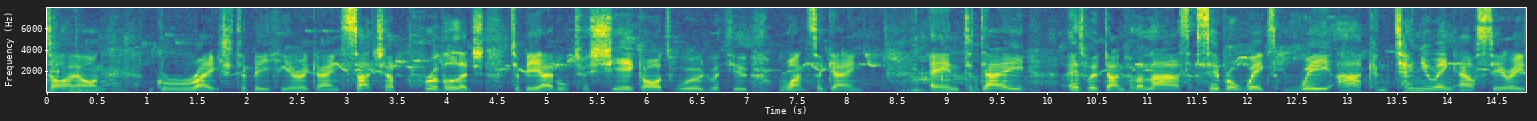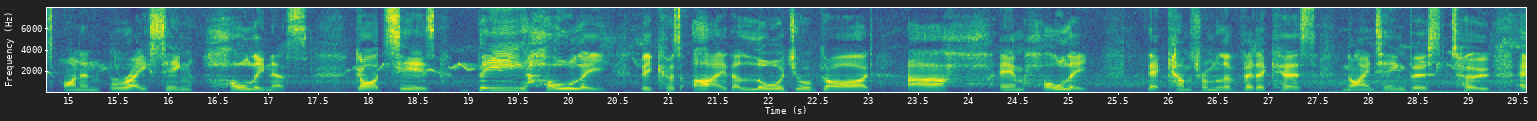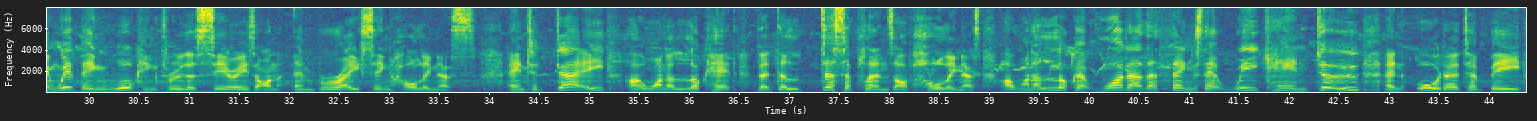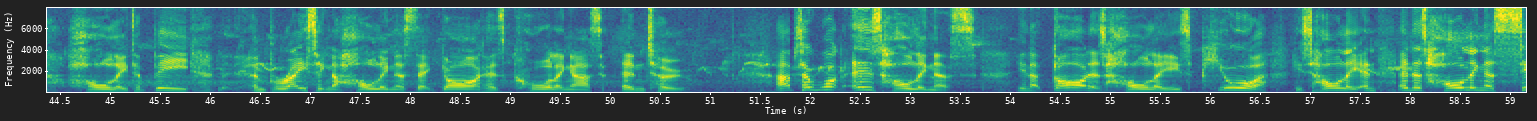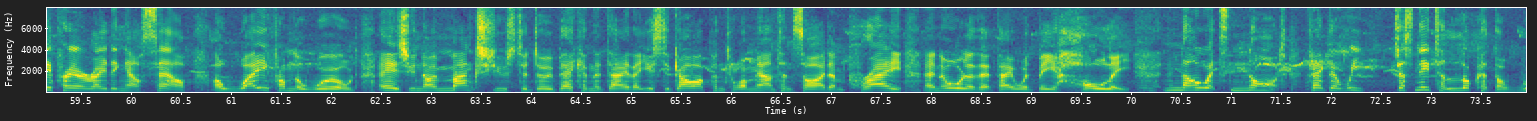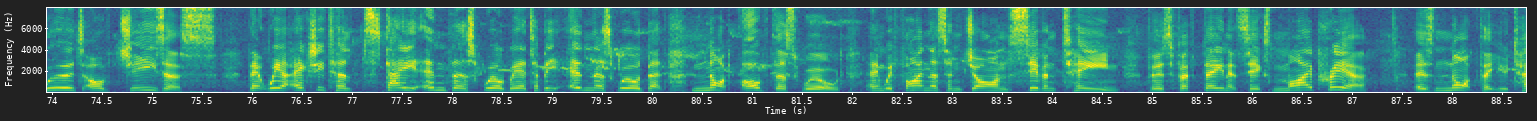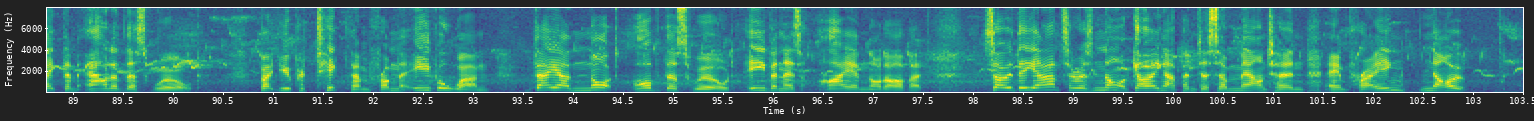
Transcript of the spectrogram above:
Zion, great to be here again. Such a privilege to be able to share God's word with you once again. And today, as we've done for the last several weeks, we are continuing our series on embracing holiness. God says, Be holy, because I, the Lord your God, are, am holy that comes from Leviticus 19, verse 2. And we've been walking through this series on embracing holiness. And today I want to look at the di- disciplines of holiness. I want to look at what are the things that we can do in order to be holy, to be embracing the holiness that God is calling us into. Um, so, what is holiness? You know, God is holy, He's pure, He's holy, and, and His holiness separating ourselves away from the world. As you know, monks used to do back in the day, they used to go up into a mountainside and pray in order that they would be holy. No, it's not. In fact, that we just need to look at the words of Jesus that we are actually to stay in this world. We are to be in this world, but not of this world. And we find this in John 17, verse 15. It says, My prayer is not that you take them out of this world, but you protect them from the evil one. They are not of this world, even as I am not of it. So the answer is not going up into some mountain and praying. No,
